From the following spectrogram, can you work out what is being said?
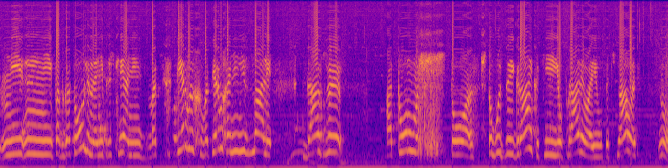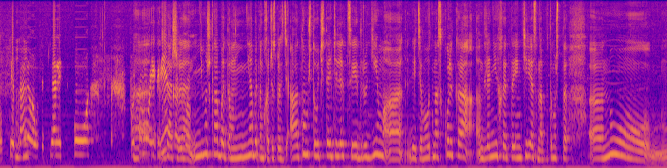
не, не подготовленные, они пришли, они, во-первых, во-первых, они не знали, даже о том, что, что будет за игра и какие ее правила, и уточнялось, ну, все угу. правила уточнялись по по самой игре. Даша, немножко об этом, не об этом хочу спросить, а о том, что вы читаете лекции другим э, детям. Вот насколько для них это интересно, потому что, э, ну,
